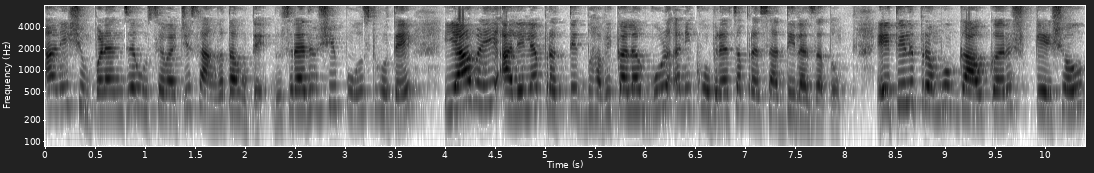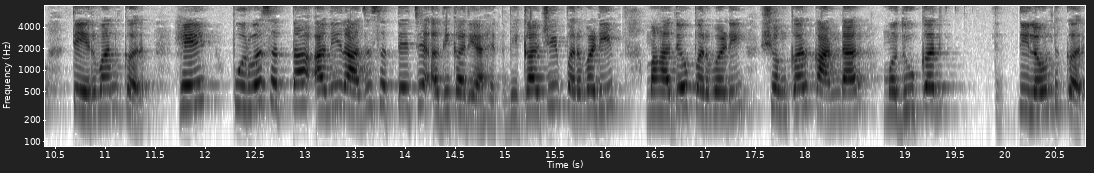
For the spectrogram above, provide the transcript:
आणि शिंपण्यांचे उत्सवाची सांगता होते. दुसऱ्या दिवशी पोस्ट होते. यावेळी आलेल्या प्रत्येक भाविकाला गुळ आणि खोबऱ्याचा प्रसाद दिला जातो. येथील प्रमुख गावकर केशव तेरवणकर हे पूर्वसत्ता आणि राजसत्तेचे अधिकारी आहेत. भिकाजी परवडी महादेव परवडी शंकर कांडार मधुकर तिलोंडकर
